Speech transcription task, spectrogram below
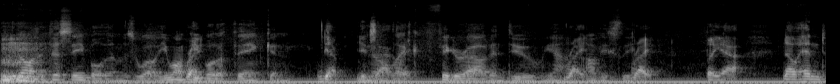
you don't want to disable them as well. You want Right. people to think and Yeah, you exactly. know, like figure out and do. Yeah, right obviously. right but yeah no and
